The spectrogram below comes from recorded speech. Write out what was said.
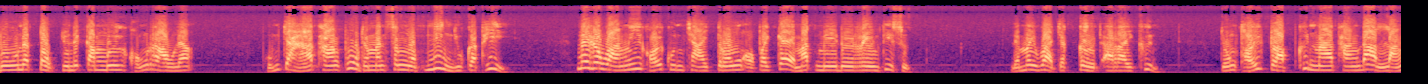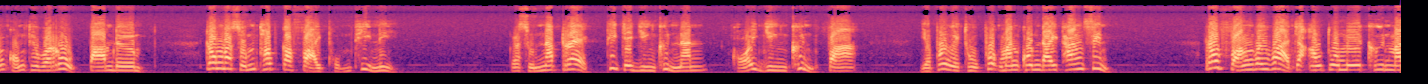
ลูน่ะตกอยู่ในกำมือของเราแล้ว ผมจะหาทางพูดให้มันสงบนิ่งอยู่กับที่ ในระหว่างนี้ขอให้คุณชายตรงออกไปแก้มัดเมโดยเร็วที่สุด และไม่ว่าจะเกิดอะไรขึ้น จงถอยกลับขึ้นมาทางด้านหลังของเทวรูปตามเดิมตรงมาสมทบกับฝ่ายผมที่นี่ กระสุนนัดแรกที่จะยิงขึ้นนั้น ขอยิงขึ้นฟ้า อย่าเพิ่งให้ถูกพวกมันคนใดทั้งสิ้น เราฝังไว้ว่าจะเอาตัวเมคืนมา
